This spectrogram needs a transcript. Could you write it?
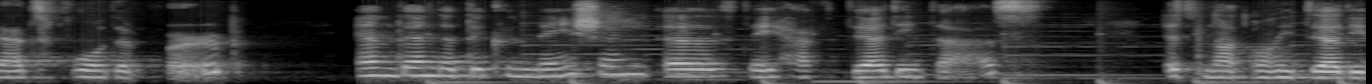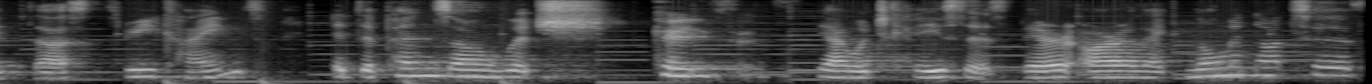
That's for the verb. And then the declination is they have der die das. It's not only daddy does, three kinds. It depends on which cases yeah, which cases. There are like nominative,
